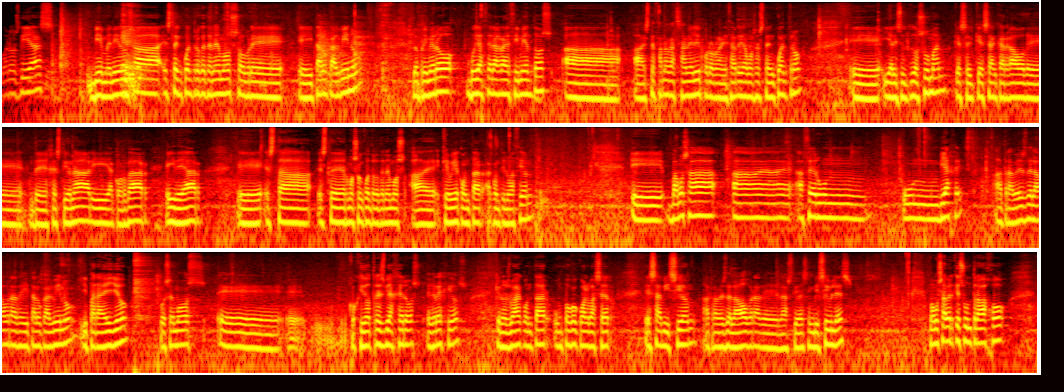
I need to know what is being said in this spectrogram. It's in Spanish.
Buenos días, bienvenidos a este encuentro que tenemos sobre eh, Italo Calvino. Lo primero voy a hacer agradecimientos a, a Stefano Caccianelli por organizar digamos, este encuentro eh, y al Instituto Suman, que es el que se ha encargado de, gestionar y acordar e idear eh, esta, este hermoso encuentro que tenemos que voy a contar a continuación. Vamos a hacer un, un viaje a través de la obra de Italo Calvino y para ello pues hemos eh, eh, cogido a tres viajeros egregios que nos van a contar un poco cuál va a ser esa visión a través de la obra de las ciudades invisibles. Vamos a ver que es un trabajo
